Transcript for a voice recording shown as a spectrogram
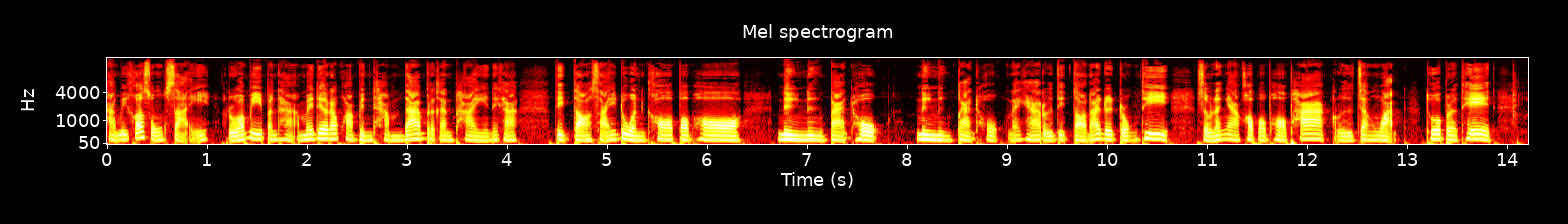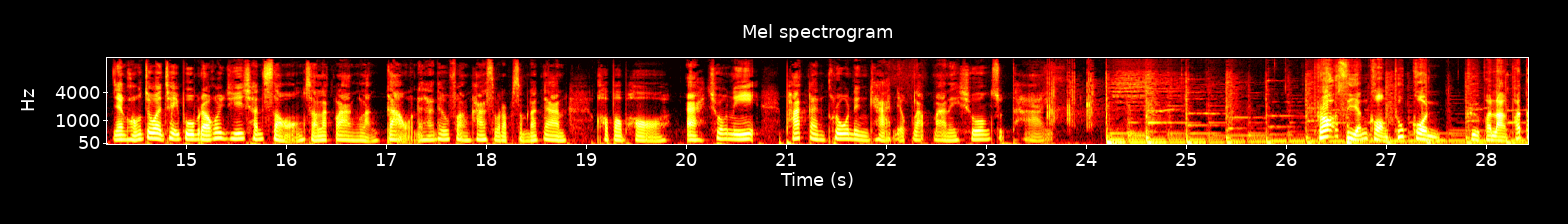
หากมีข้อสงสัยหรือว่ามีปัญหาไม่ได้รับความเป็นธรรมด้านประกันภัยนะคะ ติดต่อสายด่วนคอปพ1186 1186 นะคะ หรือติดต่อได้โดยตรงที่สำนักงานคอปพภาคหรือจังหวัด ทั่วประเทศ อย่างของจังหวัดชัยภูมิเราก็อยู่ที่ชั้น 2สารกลางหลังเก่านะคะท่านผู้ฟังค่ะสำหรับสำนักงานคอปพอะช่วงนี้พักกันครู่หนึ่งค่ะ เดี๋ยวกลับมาในช่วงสุดท้าย เพราะเสียงของทุกคนคือพลังพัฒ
